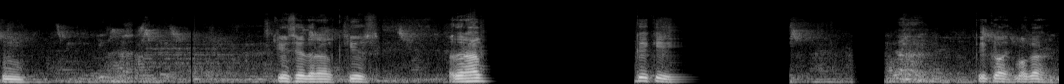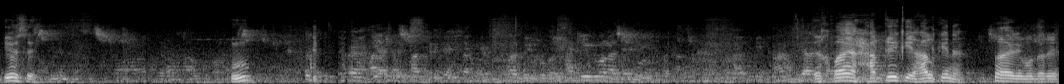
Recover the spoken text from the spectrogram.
হুম। কি হয়েছে হাল? কি হয়েছে? কি? কি কয়? মগা, কি হয়েছে? হুম? إخفاء حقيقي حال كنا غير مدري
